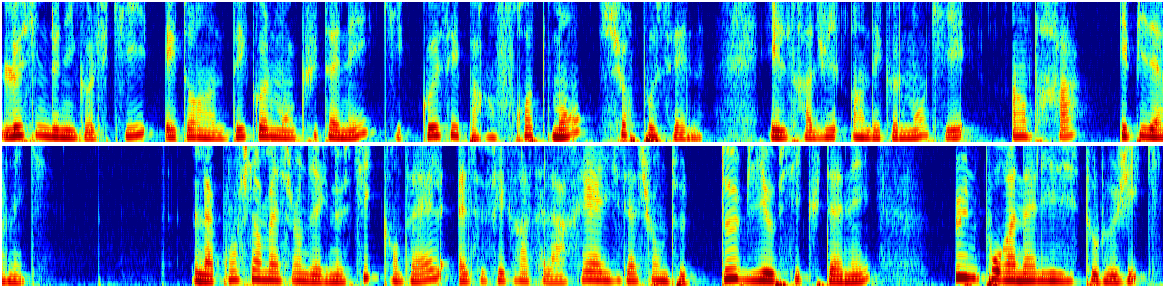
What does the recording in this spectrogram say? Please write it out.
Le signe de Nikolsky étant un décollement cutané qui est causé par un frottement sur peau. Et il traduit un décollement qui est intra-épidermique. La confirmation diagnostique, quant à elle, elle se fait grâce à la réalisation de deux biopsies cutanées, une pour analyse histologique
